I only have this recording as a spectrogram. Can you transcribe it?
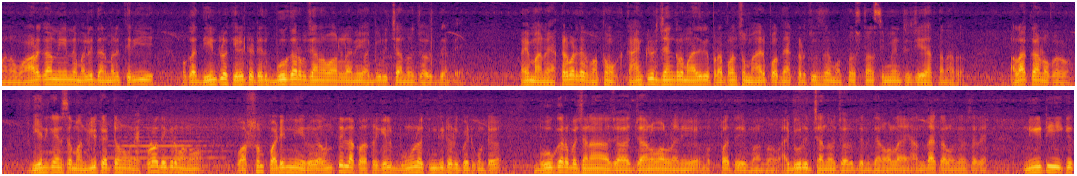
మనం వాడగా నీళ్ళని మళ్ళీ దాన్ని మళ్ళీ తిరిగి ఒక దీంట్లోకి వెళ్ళేటట్టయితే భూగర్భ జనవరాలు అనేవి అభివృద్ధి చెందడం జరుగుతుందండి. అవి మనం ఎక్కడ పడితే అక్కడ మొత్తం ఒక కాంక్రీట్ జంగల్ మాదిరిగా ప్రపంచం మారిపోతుంది. ఎక్కడ చూస్తే మొత్తం ఇష్టం సిమెంట్ చేస్తున్నారు. అలా కానీ ఒక దేనికైనా సరే మన ఇల్లు కట్టామనుకుని ఎక్కడో దగ్గర మనం వర్షం పడిన నీరు ఎంత ఇల్లు అక్కడ అక్కడికి వెళ్ళి భూమిలో కింగిటడికి పెట్టుకుంటే భూగర్భ జన జ- అనేవి ఉత్పత్తి అభివృద్ధి చెందడం జరుగుతుంది. దానివల్ల అందాకాలం వచ్చినా సరే నీటికి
